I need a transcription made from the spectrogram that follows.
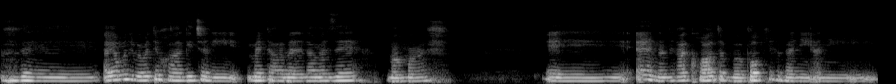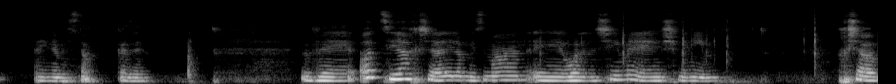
והיום אני באמת יכולה להגיד שאני מתה על הבן אדם הזה, ממש. אה, אין, אני רק רואה אותו בבוקר ואני אני, אני נמסה, כזה. ועוד שיח שהיה לי לא מזמן אה, הוא על אנשים אה, שמנים. עכשיו,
